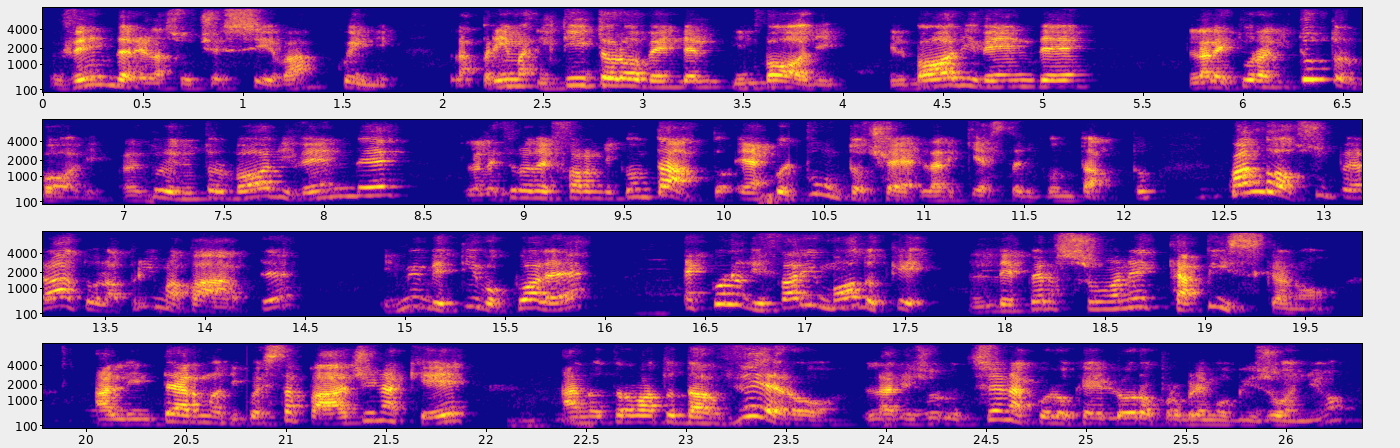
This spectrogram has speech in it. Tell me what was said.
vendere la successiva, quindi la prima, il titolo vende il body, il body vende la lettura di tutto il body, la lettura di tutto il body vende la lettura del forum di contatto e a quel punto c'è la richiesta di contatto. Quando ho superato la prima parte, il mio obiettivo qual è? È quello di fare in modo che le persone capiscano all'interno di questa pagina che hanno trovato davvero la risoluzione a quello che è il loro problema o bisogno,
